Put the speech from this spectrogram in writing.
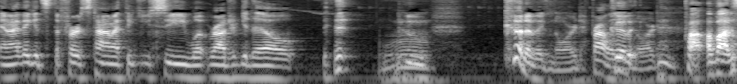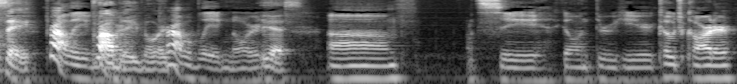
And I think it's the first time I think you see what Roger Goodell, who could have ignored, probably Could've, ignored, pro- I'm about to say probably ignored, Probably ignored. probably ignored. yes. Um, let's see, going through here, Coach Carter,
